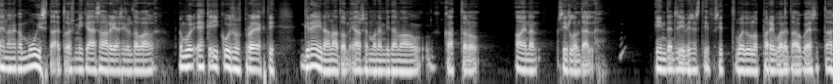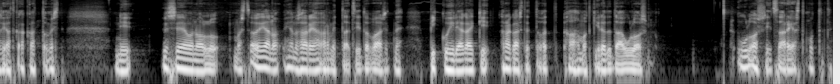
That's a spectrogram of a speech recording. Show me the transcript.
en ainakaan muista, että olisi mikään sarja sillä tavalla. No ehkä ikuisuusprojekti Grain Anatomia on semmoinen, mitä mä oon katsonut aina silloin tällä intensiivisesti, sitten voi tulla pari vuoden tauko ja sitten taas jatkaa katsomista. Niin se on ollut, se on hieno, hieno sarja harmittaa, että siitä on vaan sitten ne pikkuhiljaa kaikki rakastettavat hahmot kirjoitetaan ulos, ulos siitä sarjasta, mutta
